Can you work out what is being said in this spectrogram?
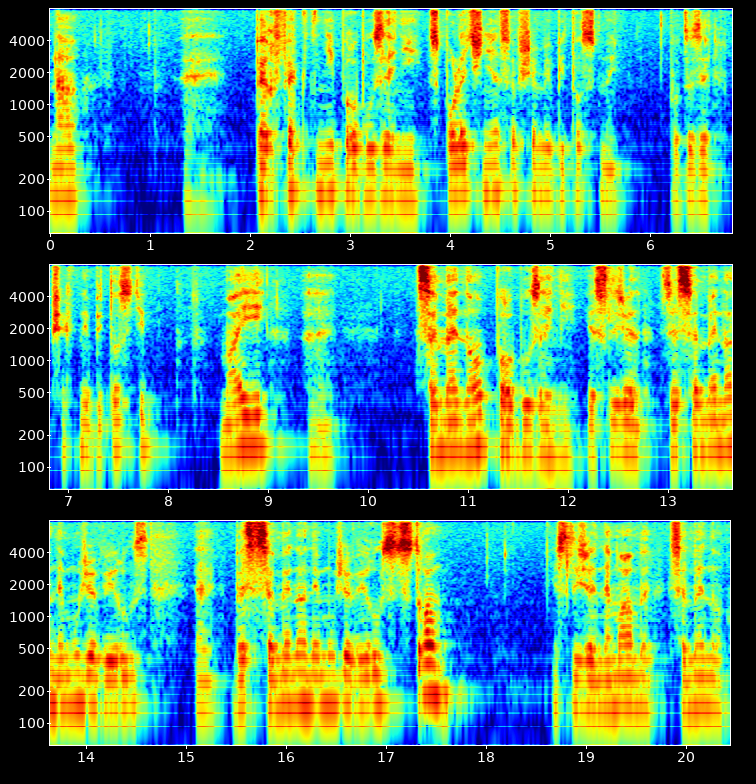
na perfektní probuzení společně se všemi bytostmi, protože všechny bytosti mají eh, semeno probuzení. Jestliže ze semena nemůže vyrůst, eh, bez semena nemůže vyrůst strom. Jestliže nemáme semeno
